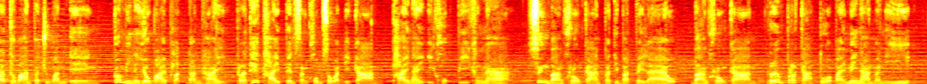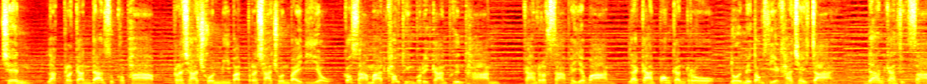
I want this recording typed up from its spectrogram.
รัฐบาลปัจจุบันเองก็มีนโยบายผลักดันให้ประเทศไทยเป็นสังคมสวัสดิการ ภายในอีก 6 ปีข้างหน้า ซึ่งบางโครงการปฏิบัติไปแล้ว บางโครงการเริ่มประกาศตัวไปไม่นานมานี้ เช่น หลักประกันด้านสุขภาพ ประชาชนมีบัตรประชาชนใบเดียว ก็สามารถเข้าถึงบริการพื้นฐาน การรักษาพยาบาล และการป้องกันโรค โดยไม่ต้องเสียค่าใช้จ่าย ด้านการศึกษา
